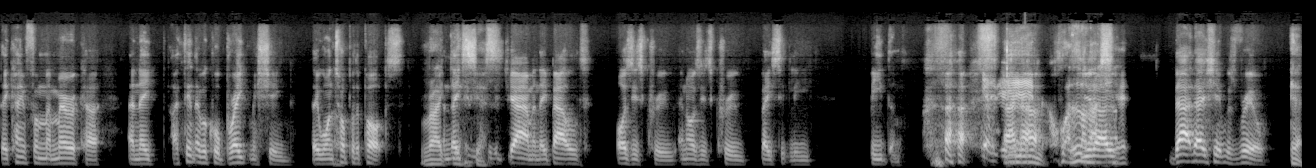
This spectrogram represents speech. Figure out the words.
they came from america and they i think they were called break machine they were on top of the pops right. and they Yes, came to the jam and they battled ozzy's crew and ozzy's crew basically beat them And, uh, Oh, I love you that know, shit. that that shit was real Yeah.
